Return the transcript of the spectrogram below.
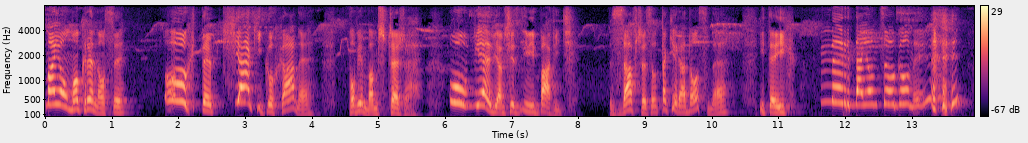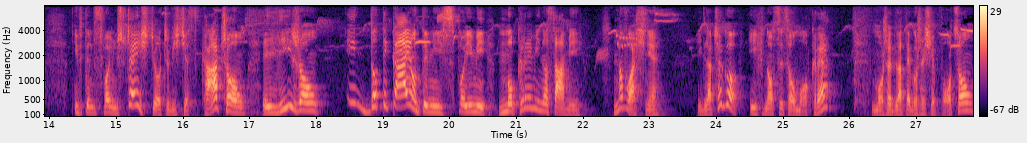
mają mokre nosy? Och, te psiaki kochane! Powiem wam szczerze, uwielbiam się z nimi bawić. Zawsze są takie radosne i te ich merdające ogony. I w tym swoim szczęściu oczywiście skaczą, liżą i dotykają tymi swoimi mokrymi nosami. No właśnie. I dlaczego ich nosy są mokre? Może dlatego, że się pocą,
